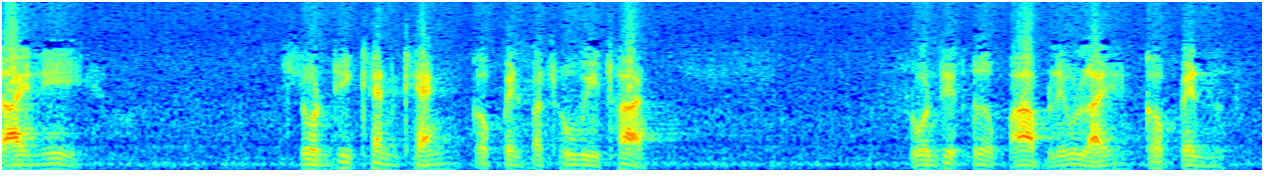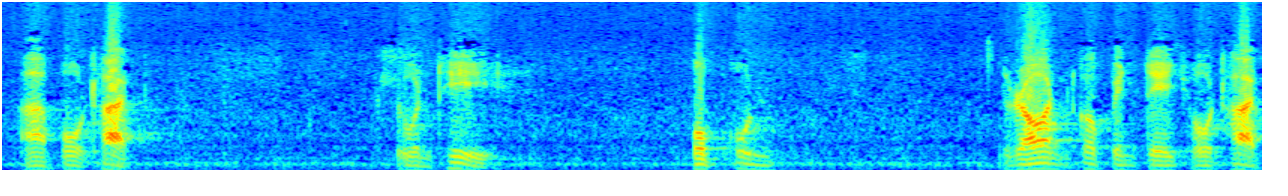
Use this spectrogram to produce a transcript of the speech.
กายนี้ ส่วนที่แข็งแข็งก็เป็นปฐวีธาตุ ส่วนที่เอิบอาบเหลวไหลก็เป็นอาโปธาตุ ส่วนที่อบอุ่น ร้อนก็เป็นเตโชธาตุ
